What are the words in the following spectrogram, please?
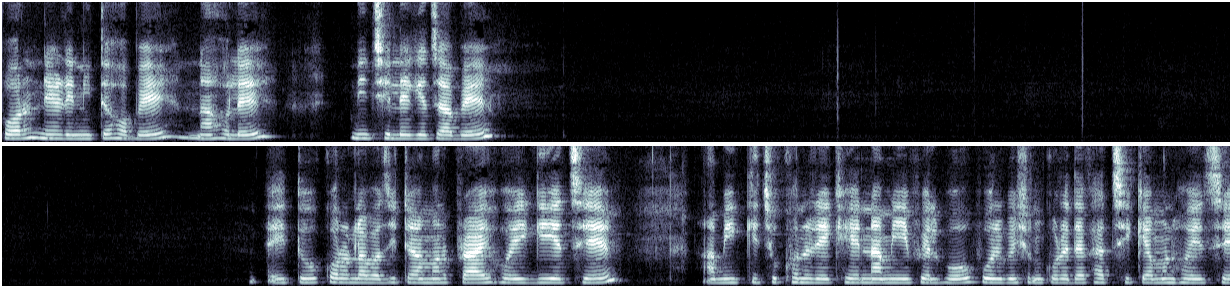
পর নেড়ে নিতে হবে, না হলে নিচে লেগে যাবে। এই তো করলা ভাজিটা আমার প্রায় হয়ে গিয়েছে। আমি কিছুক্ষণ রেখে নামিয়ে ফেলব, পরিবেশন করে দেখাচ্ছি কেমন হয়েছে।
